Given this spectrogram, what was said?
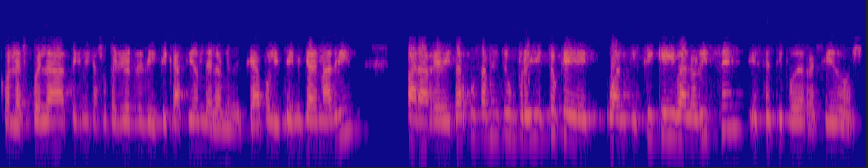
con la Escuela Técnica Superior de Edificación de la Universidad Politécnica de Madrid para realizar justamente un proyecto que cuantifique y valorice este tipo de residuos.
